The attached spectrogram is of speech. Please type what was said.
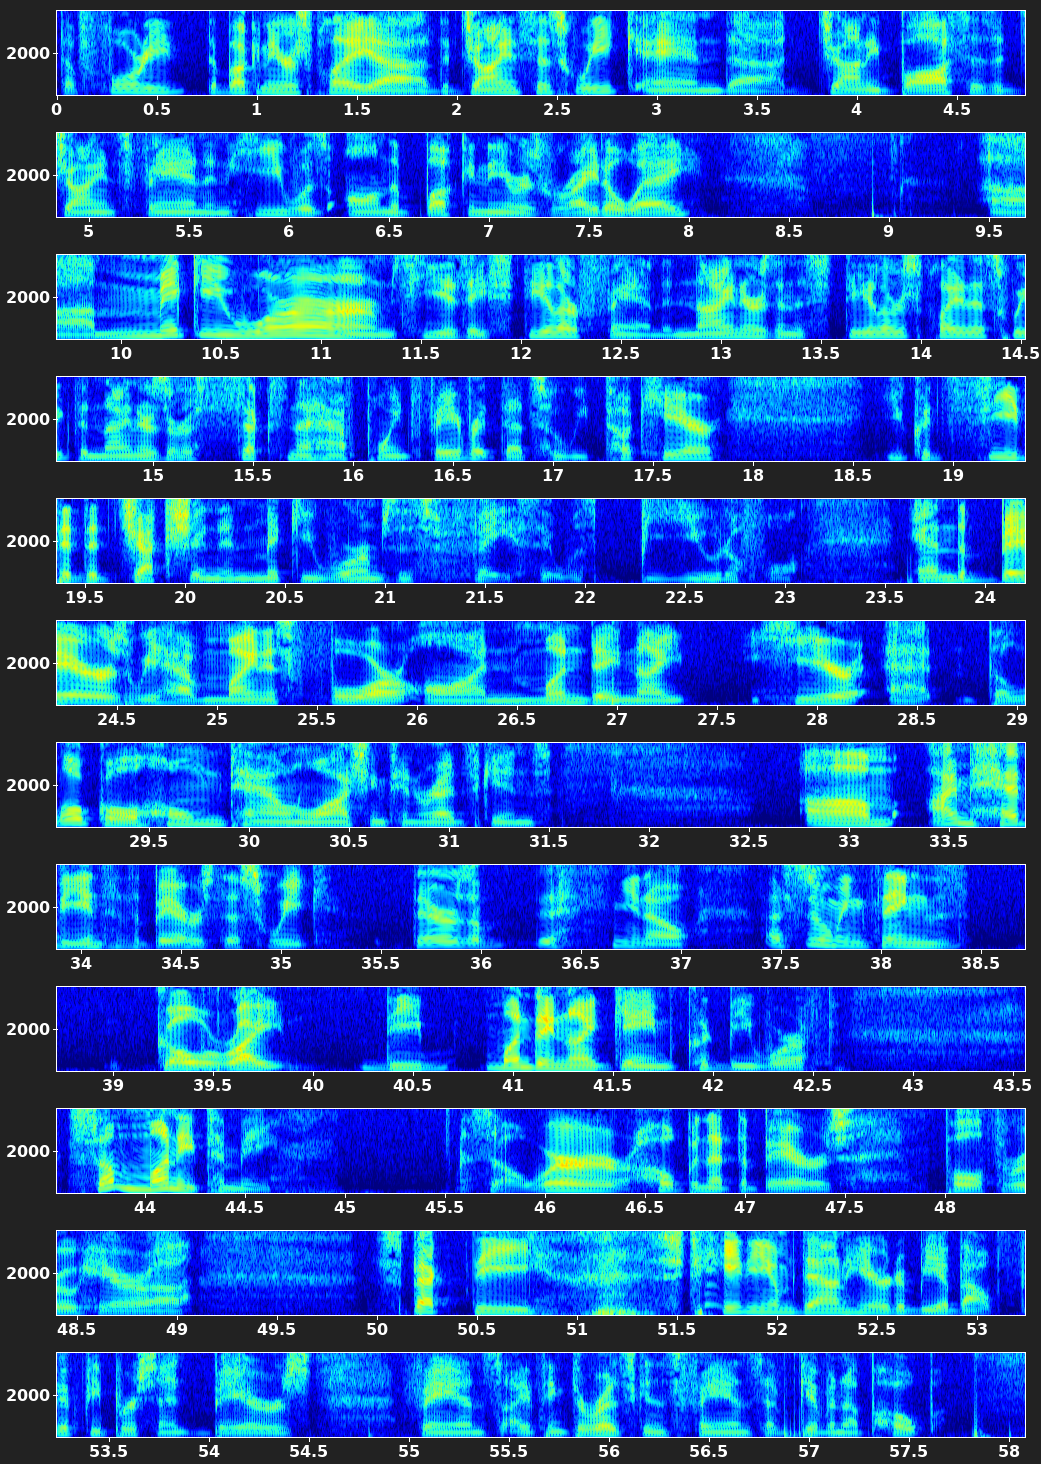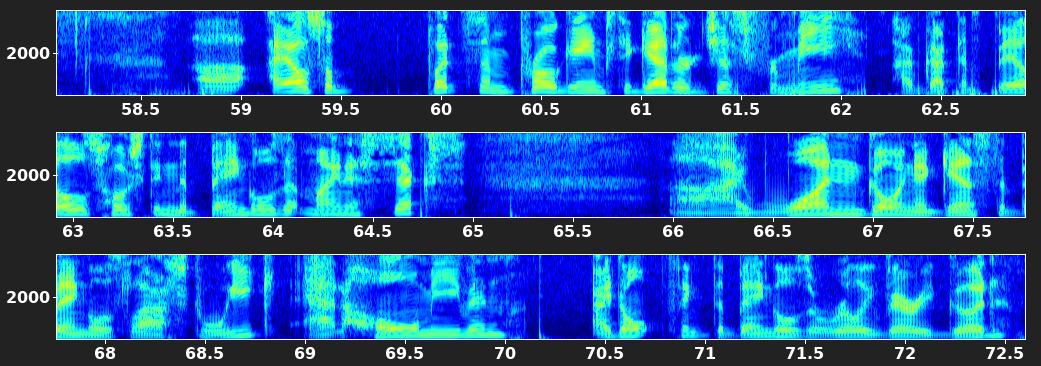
The forty, the Buccaneers play uh, the Giants this week, and uh, Johnny Boss is a Giants fan, and he was on the Buccaneers right away. Uh, Mickey Worms, he is a Steeler fan. The Niners and the Steelers play this week. The Niners are a six and a half point favorite. That's who we took here you could see the dejection in Mickey Worms' face. It was beautiful. And the Bears, we have minus four on Monday night here at the local hometown Washington Redskins. Um, I'm heavy into the Bears this week. There's a, you know, assuming things go right, the Monday night game could be worth some money to me. So we're hoping that the Bears pull through here. Uh, expect the stadium down here to be about 50% Bears fans. I think the Redskins fans have given up hope. Uh, I also put some pro games together just for me. I've got the Bills hosting the Bengals at minus six. Uh, I won going against the Bengals last week at home, even. I don't think the Bengals are really very good.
